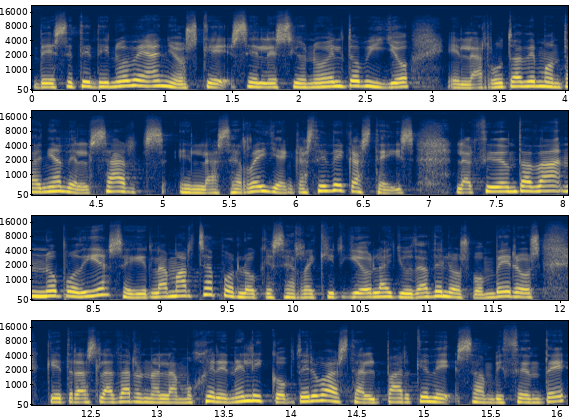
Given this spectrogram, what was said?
de 79 años que se lesionó el tobillo en la ruta de montaña del Sarx, en la Serrella, en Castell de Castells. La accidentada no podía seguir la marcha, por lo que se requirió la ayuda de los bomberos, que trasladaron a la mujer en helicóptero hasta el parque de San Vicente,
